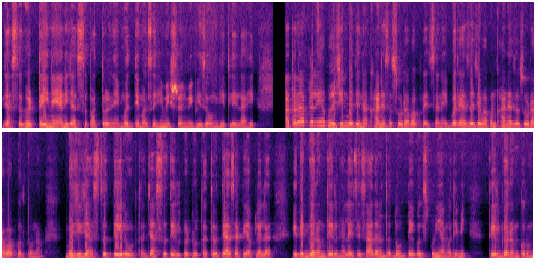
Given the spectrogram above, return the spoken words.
जास्त घट्टही नाही आणि जास्त पातळ नाही. मध्यम असं हे मिश्रण मी भिजवून घेतलेलं आहे. आता ना आपल्याला या भजींमध्ये ना खाण्याचा सोडा वापरायचा नाही. बऱ्याचदा जेव्हा आपण खाण्याचा सोडा वापरतो ना भजी जास्त तेल उडतात जास्त तेलकट होतात. तर त्यासाठी आपल्याला इथे गरम तेल घालायचे. साधारणतः दोन टेबलस्पून यामध्ये मी तेल गरम करून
